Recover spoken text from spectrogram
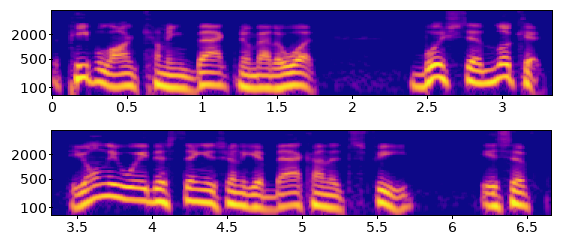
The people aren't coming back no matter what. Busch said, "Look at the only way this thing is going to get back on its feet is if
